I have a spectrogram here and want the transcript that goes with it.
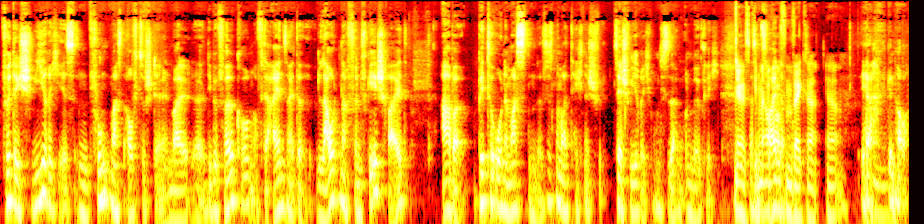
fürchterlich schwierig ist, einen Funkmast aufzustellen, weil äh, die Bevölkerung auf der einen Seite laut nach 5G schreit aber bitte ohne Masten. Das ist nochmal technisch sehr schwierig, um nicht zu sagen unmöglich. Ja, es geht mir auch auf den Wecker. Ja, ja genau.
